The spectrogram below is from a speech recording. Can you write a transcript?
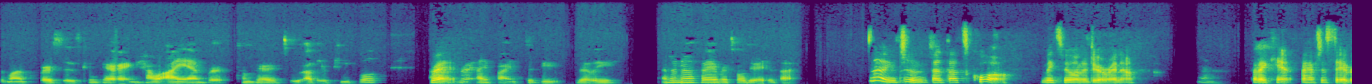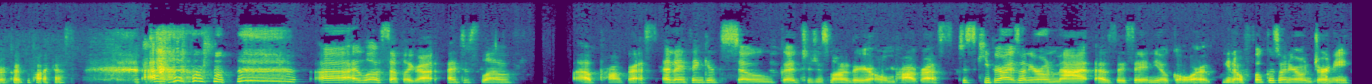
to month versus comparing how I am compared to other people, Right. um, I find to be really. I don't know if I ever told you I did that. No, you didn't. But that's cool. makes me want to do it right now. Yeah. But I can't. I have to stay and record the podcast. uh, I love stuff like that. I just love uh, progress. And I think it's so good to just monitor your own progress. Just keep your eyes on your own mat, as they say in yoga, or, you know, focus on your own journey.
